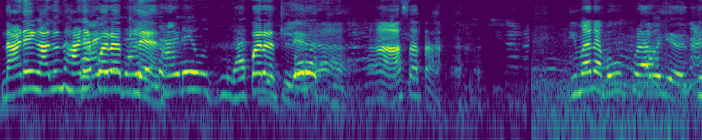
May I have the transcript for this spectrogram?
नाणे घालून हाणे परतले हाणे उत- घातले. परतले. परत. हा असा ता. इमाना बघू पुळावली होती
